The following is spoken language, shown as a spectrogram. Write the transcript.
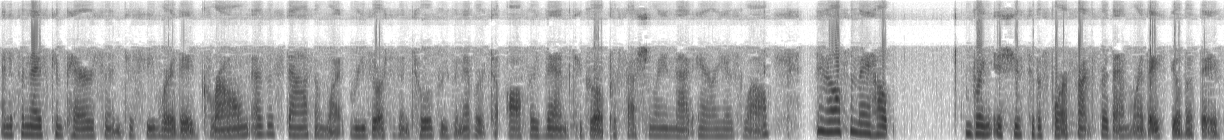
And it's a nice comparison to see where they've grown as a staff and what resources and tools we've been able to offer them to grow professionally in that area as well. It also may help bring issues to the forefront for them where they feel that they've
